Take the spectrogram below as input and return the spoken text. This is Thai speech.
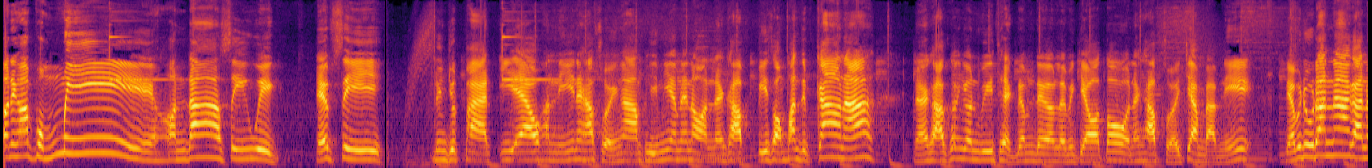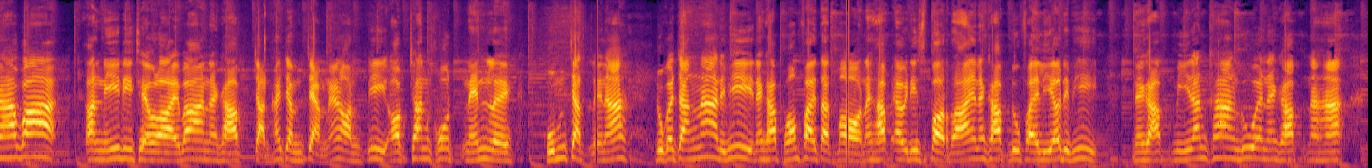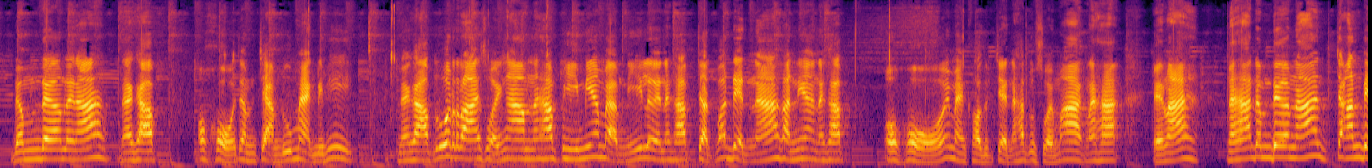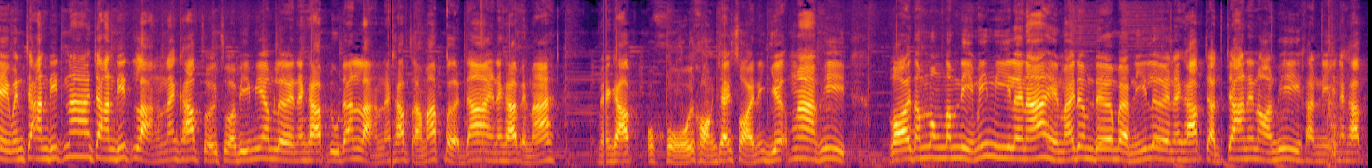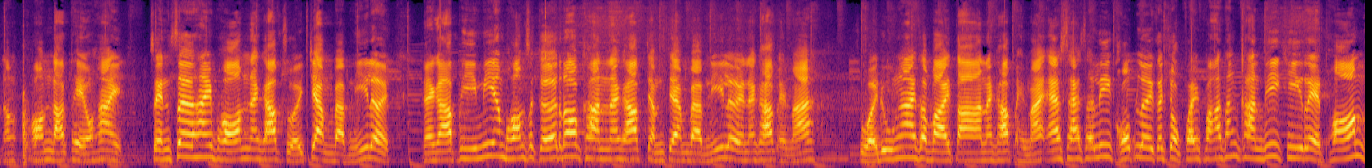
สวัสดีครับ ผมมี Honda Civic FC 1.8 EL คันนี้นะครับ สวยงามพรีเมียมแน่นอนนะครับ ปี 2019 นะนะครับ เครื่องยนต์ VTEC เดิมๆ เลยเป็นเกียร์ออโต้นะครับ สวยแจ่มแบบนี้ เดี๋ยวไปดูด้านหน้ากันนะครับว่าคันนี้ดีเทลอะไรบ้างนะครับ จัดให้แจ่มๆ แน่นอน พี่ออปชั่นโคตรเน้นเลย คุ้มจัดเลยนะ ดูกระจังหน้าดิพี่นะครับ พร้อมไฟตัดหมอกนะครับ LED Spotlight นะครับ ดูไฟเลี้ยวดิพี่นะครับ มีด้านข้างด้วยนะครับนะฮะ เดิมๆ เลยนะนะครับ โอ้โหแจ่มๆดูแม็กดิพี่นะครับรวดลายสวยงามนะครับพรีเมียมแบบนี้เลยนะครับ จัดว่าเด่นนะคันนี้นะครับโอ้โหแม็กขอ17 นะครับตัวสวยมากนะฮะเห็นไหมนะฮะเดิมๆนะ จานเบรกเป็นจานดิสหน้าจานดิสหลังนะครับสวยๆพรีเมียมเลยนะครับ ดูด้านหลังนะครับ สามารถเปิดได้นะครับเห็นไหมนะครับโอ้โหของใช้สอยนี่เยอะมากพี่รอยตำลงตำหนิไม่มีเลยนะ เห็นไหมเดิมๆแบบนี้เลยนะครับ จัดจ้านแน่นอนพี่คันนี้นะครับพร้อมดักเทลให้ ซ็นเซอร์ให้พร้อมนะครับสวยแจ่มแบบนี้เลยนะครับพรีเมียมพร้อมสเกิร์ตรอบคันนะครับแจ่มๆแบบนี้เลยนะครับเห็นไหมสวยดูง่ายสบายตานะครับเห็นไหมแอสเซสซอรี่ครบเลยกระจกไฟฟ้าทั้งคันพี่คีเรทพร้อม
